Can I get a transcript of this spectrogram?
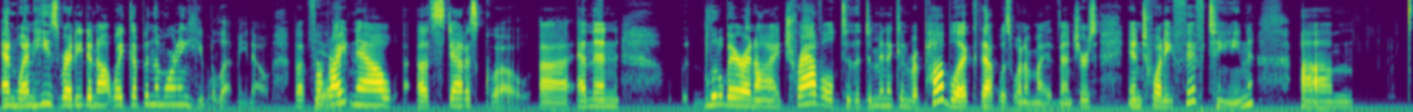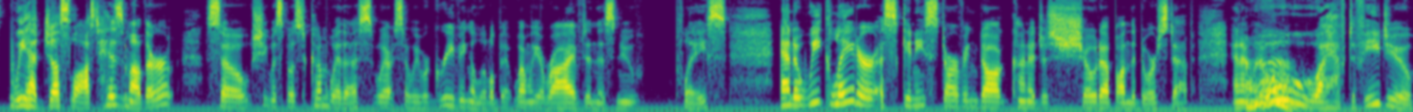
and when he's ready to not wake up in the morning, he will let me know. But for Yeah. right now, uh, status quo. Uh, and then. Little Bear and I traveled to the Dominican Republic. That was one of my adventures in 2015. Um, we had just lost his mother, so she was supposed to come with us. Where- So we were grieving a little bit when we arrived in this new place. And a week later, a skinny, starving dog kind of just showed up on the doorstep. And I went, Ooh, I have to feed you.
